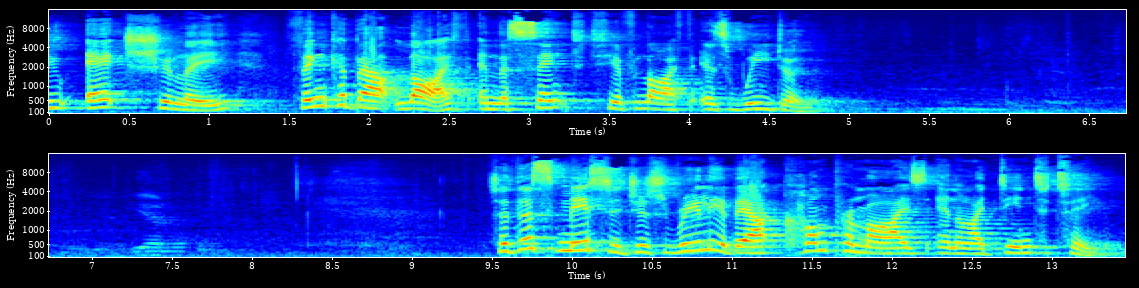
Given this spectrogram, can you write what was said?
to actually think about life and the sanctity of life as we do? So, this message is really about compromise and identity.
